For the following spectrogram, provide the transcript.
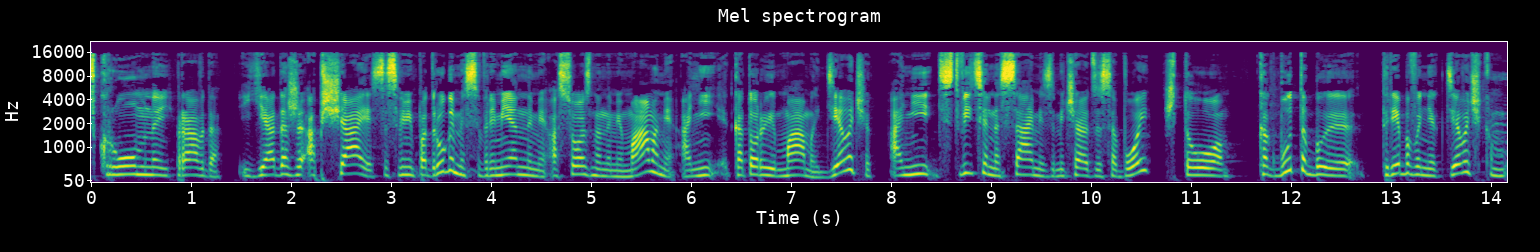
скромной, правда. Я даже общаясь со своими подругами, современными, осознанными мамами, они, которые мамы девочек, они действительно сами замечают за собой, что как будто бы требования к девочкам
